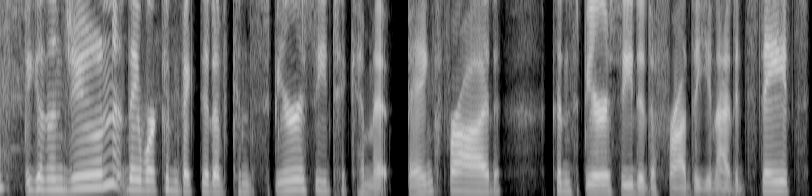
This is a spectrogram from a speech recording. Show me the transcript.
because in June, they were convicted of conspiracy to commit bank fraud, conspiracy to defraud the United States,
